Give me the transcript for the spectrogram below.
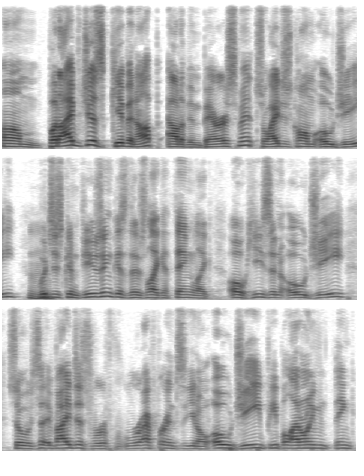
Um, but I've just given up out of embarrassment, so I just call him OG, Mm-hmm. which is confusing because there's like a thing like, oh, he's an OG. So if I just ref reference, you know, OG people, I don't even think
